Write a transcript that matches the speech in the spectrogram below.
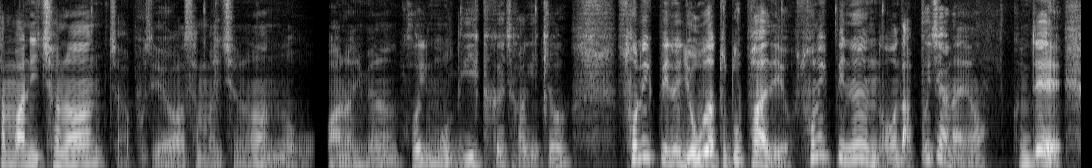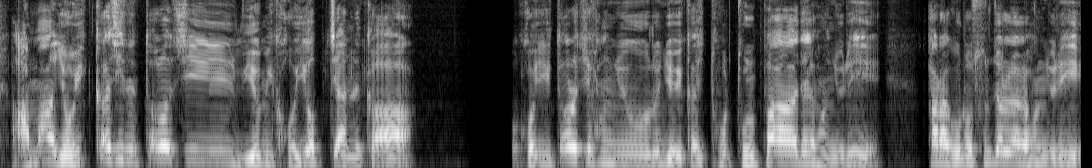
32,000원. 자, 보세요. 32,000원. 5만 원이면 거의 뭐 위까지 가겠죠. 손익비는 요보다 또 높아야 돼요. 손익비는 어, 나쁘지 않아요. 근데 아마 여기까지는 떨어질 위험이 거의 없지 않을까. 어, 거의 떨어질 확률은 여기까지 돌, 돌파될 확률이 하락으로 손절날 확률이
